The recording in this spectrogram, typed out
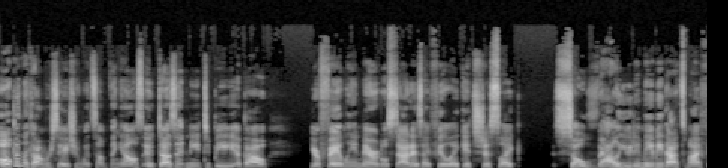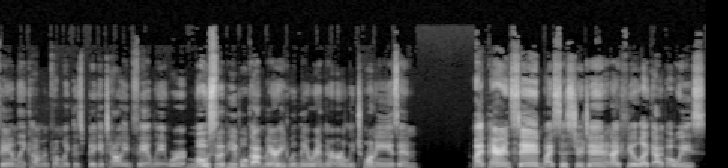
open the conversation with something else. It doesn't need to be about your family and marital status. I feel like it's just like so valued. And maybe that's my family coming from like this big Italian family where most of the people got married when they were in their early 20s and my parents did, my sister did, and I feel like I've always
